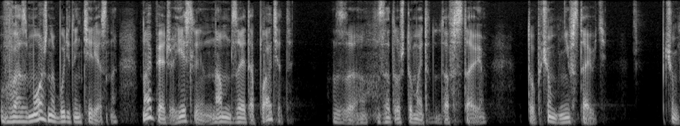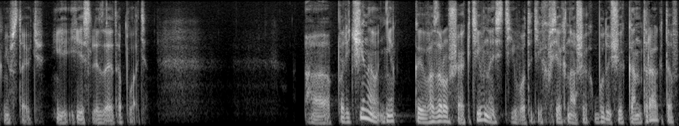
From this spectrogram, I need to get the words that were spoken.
возможно, будет интересна. Но, опять же, если нам за это платят, за, за то, что мы это туда вставим, то почему бы не вставить? Почему бы не вставить, если за это платят? А причина не, некой возросшей активности вот этих всех наших будущих контрактов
